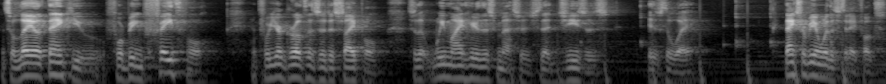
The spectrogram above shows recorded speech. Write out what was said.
And so, Leo, thank you for being faithful and for your growth as a disciple so that we might hear this message that Jesus is the way. Thanks for being with us today, folks.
